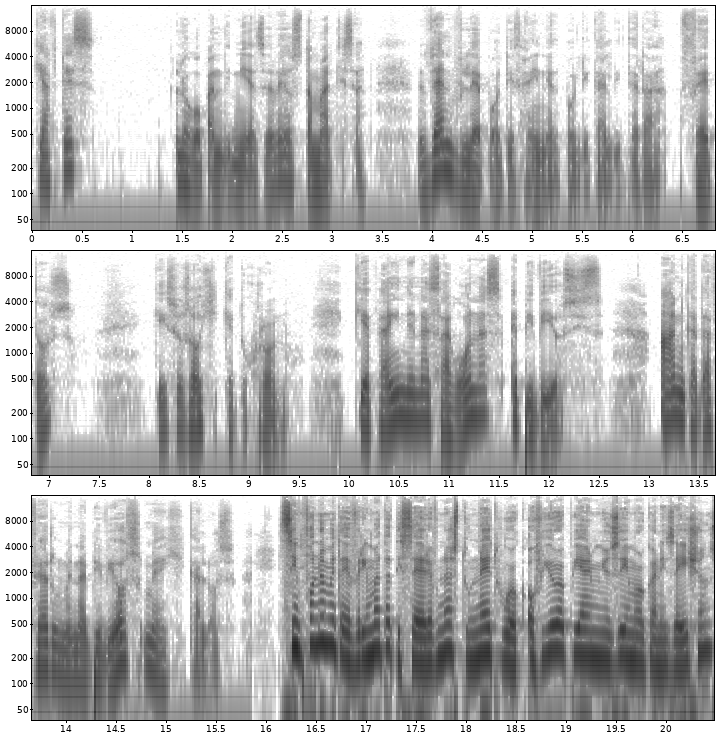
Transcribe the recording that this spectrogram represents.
Και αυτές, λόγω πανδημίας βεβαίω σταμάτησαν. Δεν βλέπω ότι θα είναι πολύ καλύτερα φέτος και ίσως όχι και του χρόνου. Και θα είναι ένας αγώνας επιβίωσης. Αν καταφέρουμε να επιβιώσουμε, έχει καλώς. Σύμφωνα με τα ευρήματα της έρευνας του Network of European Museum Organizations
